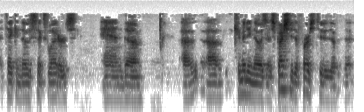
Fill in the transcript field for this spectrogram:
and taking those six letters and um, uh, uh, committing those, especially the first two, the, the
